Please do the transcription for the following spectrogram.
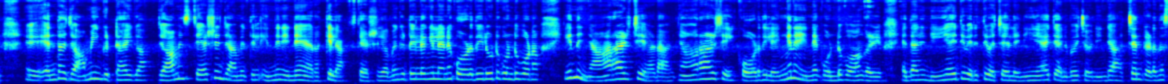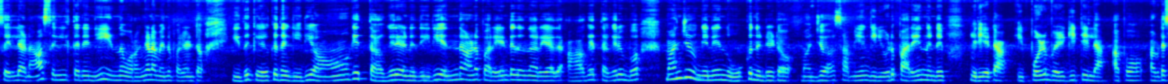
എന്താ ജാമ്യം കിട്ടായിക? ജാമ്യം സ്റ്റേഷൻ ജാമ്യത്തിൽ ഇന്ന് നിന്നെ ഇറക്കില്ല. സ്റ്റേഷൻ ജാമ്യം കിട്ടിയില്ലെങ്കിൽ എന്നെ കോടതിയിലോട്ട് കൊണ്ടുപോകണം. ഇന്ന് ഞായറാഴ്ചയാടാ. ഞായറാഴ്ച ഈ കോടതിയിൽ എങ്ങനെ നിന്നെ കൊണ്ടുപോകാൻ കഴിയും? എന്തായാലും നീയായിട്ട് വരുത്തി വെച്ചല്ലേ നീയായിട്ട് അനുഭവിച്ചോ? നിന്റെ അച്ഛൻ കിടന്ന സെല്ലാണ് സെല്ലാണ് ആ സെല്ലിൽ തന്നെ നീ ഇന്ന് ഉറങ്ങണമെന്ന് പറയട്ടോ ഇത് കേൾക്കുന്ന ഗിരി ആകെ തകരാണ്. ഗിരി എന്താണ് പറയേണ്ടതെന്ന് അറിയാതെ ആകെ തകരുമ്പോൾ മഞ്ജു ഇങ്ങനെ നോക്കുന്നുണ്ട് കേട്ടോ മഞ്ജു ആ സമയം ഗിരിയോട് പറയുന്നുണ്ട് ഗിരിയേട്ടാ ഇപ്പോഴും വൈകിട്ടില്ല അപ്പോൾ അവിടെ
